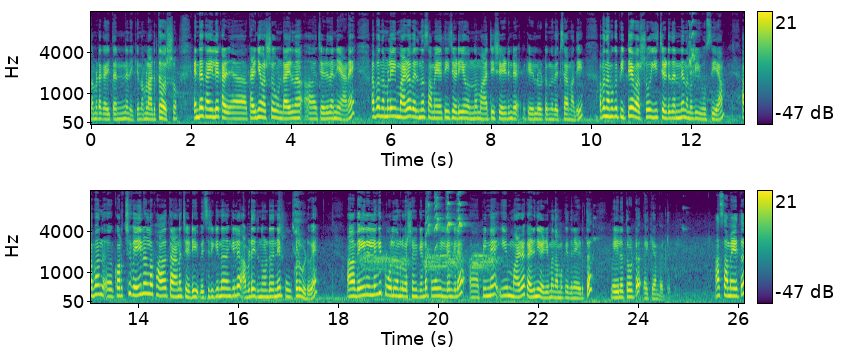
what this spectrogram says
നമ്മുടെ കൈ തന്നെ നിൽക്കും. നമ്മൾ അടുത്ത വർഷം എന്റെ കയ്യിൽ കഴിഞ്ഞ വർഷവും ഉണ്ടായിരുന്ന ചെടി തന്നെയാണേ. അപ്പോൾ നമ്മൾ ഈ മഴ വരുന്ന സമയത്ത് ഈ ചെടിയെ ഒന്ന് മാറ്റി ഷെയ്ഡിന്റെ കീഴിലോട്ടൊന്ന് വെച്ചാൽ മതി. അപ്പോൾ നമുക്ക് പിറ്റേ വർഷവും ഈ ചെടി തന്നെ നമുക്ക് യൂസ് ചെയ്യാം. അപ്പം കുറച്ച് വെയിലുള്ള ഭാഗത്താണ് ചെടി വെച്ചിരിക്കുന്നതെങ്കിൽ അവിടെ ഇരുന്നുകൊണ്ട് തന്നെ പൂക്കൾ വിടുവേ. വെയിലില്ലെങ്കിൽ പോലും നമ്മൾ വിഷമിക്കേണ്ട പൂവില്ലെങ്കിൽ പിന്നെ ഈ മഴ കഴിഞ്ഞ് കഴിയുമ്പോൾ നമുക്കിതിനെ എടുത്ത് വെയിലത്തോട്ട് വയ്ക്കാൻ പറ്റും. ആ സമയത്ത്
